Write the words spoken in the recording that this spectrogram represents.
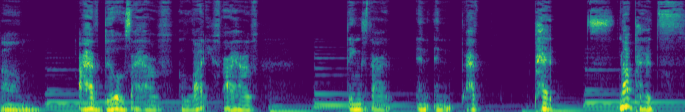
um, I have bills, I have a life, I have things that, and, and I have pets, not pets,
